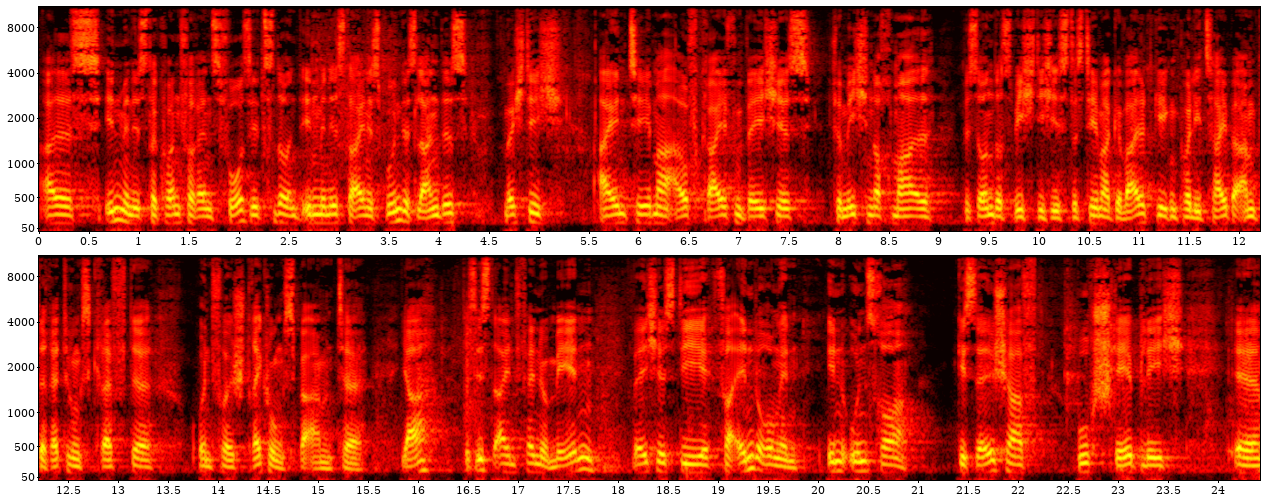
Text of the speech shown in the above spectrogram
Als Innenministerkonferenzvorsitzender und Innenminister eines Bundeslandes möchte ich ein Thema aufgreifen, welches für mich nochmal besonders wichtig ist. Das Thema Gewalt gegen Polizeibeamte, Rettungskräfte und Vollstreckungsbeamte. Ja, das ist ein Phänomen, welches die Veränderungen in unserer Gesellschaft buchstäblich äh,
